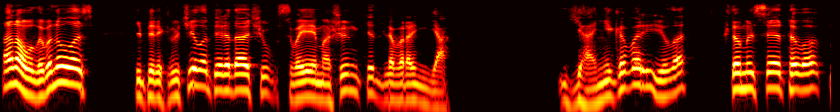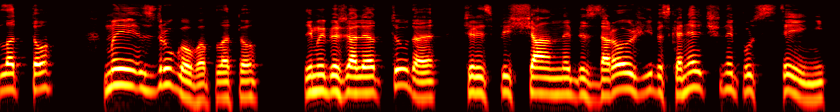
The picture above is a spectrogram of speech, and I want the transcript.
Она улыбнулась и переключила передачу в своей машинке для вранья. «Я не говорила, что мы с этого плато. Мы с другого плато и мы бежали оттуда через песчаное бездорожье бесконечной пустыни,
